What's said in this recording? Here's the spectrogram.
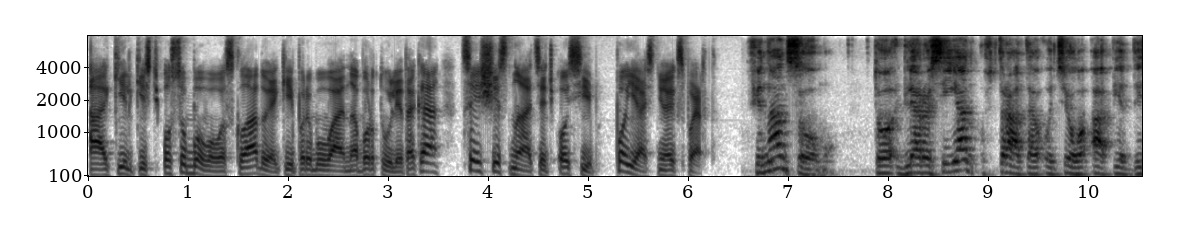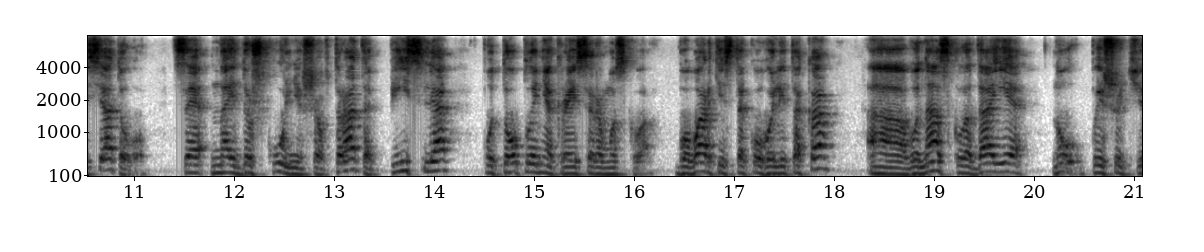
А кількість особового складу, який перебуває на борту літака, це 16 осіб, пояснює експерт. Фінансовому то для росіян втрата оцього А 50 це найдошкульніша втрата після потоплення крейсера Москва бо вартість такого літака а, вона складає, ну, пишуть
